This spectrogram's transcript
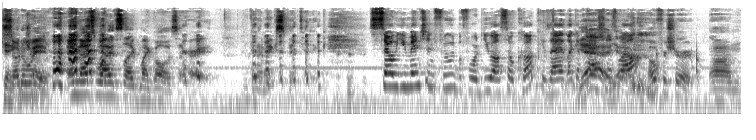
You So do we. it. And that's why it's like my goal is like, all right, who can I make spit take? so you mentioned food before. Do you also cook? Is that like a yeah, passion as yeah. well? Oh, for sure. Um,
